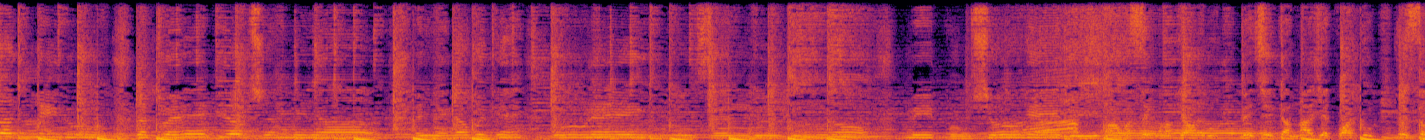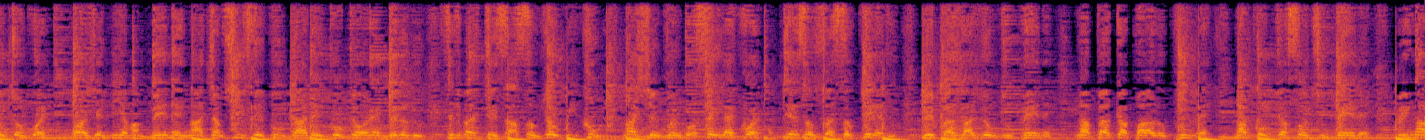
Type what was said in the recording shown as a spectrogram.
လက်လီဟုလက်တွေ့ပြုတ်ချင်ပြီလားအရင်ကဝစ်ခဲ့ဘူးတဲ့ဒီစံဒီဘူရော မိပုံရှိုးခဲ့ပြီအာမစိတ်မပြောင်းလဲဘူးမေချစ်ကငါရဲ့ကွာခုသွတ်ဆုံကြုံပွဲဟောရဲ့နေရာမှာမင်းနဲ့ငါချမ်းရှိစေဘူးဒါတွေကိုပြောတဲ့မေလိုလူစတိပတ်တေစဆုံလုပ်ပြီးခုငါရှင်ခွင်ကိုစိတ်လိုက်ခွဲပြင်းစုံဆွတ်ဆုပ်ပြတဲ့လူမေပတ်ကလုံသူဖဲနဲ့ငါဘက်ကပါလို့ဖူးတယ်ငါကိုပြတ်စောချူဖဲတယ်မင်းငါ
